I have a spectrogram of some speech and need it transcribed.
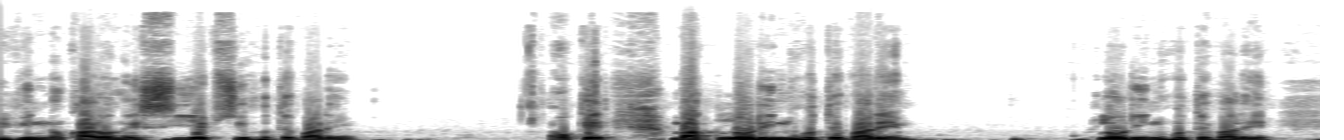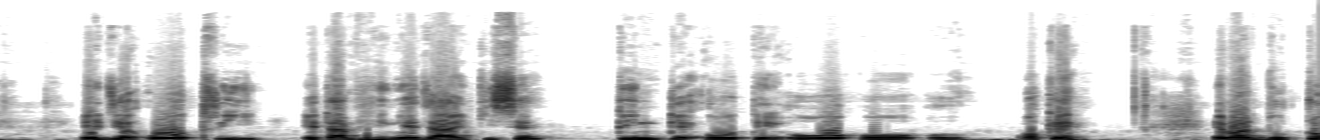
বিভিন্ন কারণে সিএফসি হতে পারে। ওকে বা ক্লোরিন হতে পারে ক্লোরিন হতে পারে। এই যে ও থ্রি এটা ভেঙে যায় কিসে? তিনটে ওতে ও ও ও ওকে এবার দুটো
